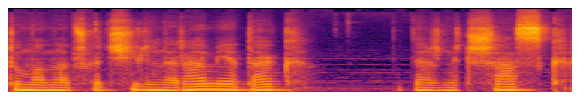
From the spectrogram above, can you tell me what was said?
Tu mam na przykład silne ramię, tak? Potężny trzask.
